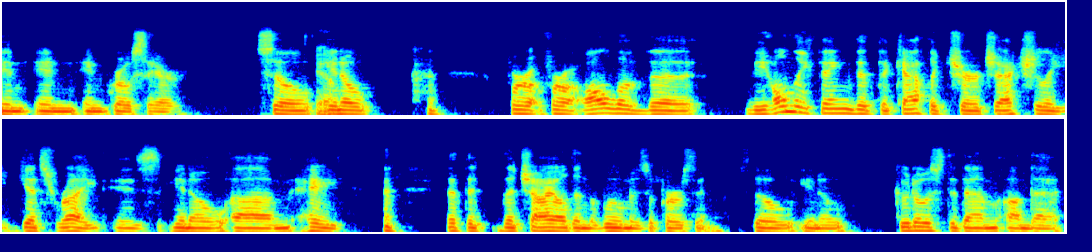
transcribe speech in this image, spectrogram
in, in, in gross air. So, yeah. you know, for, for all of the, the only thing that the Catholic Church actually gets right is, you know, um, hey, that the, the child in the womb is a person. So, you know, kudos to them on that.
